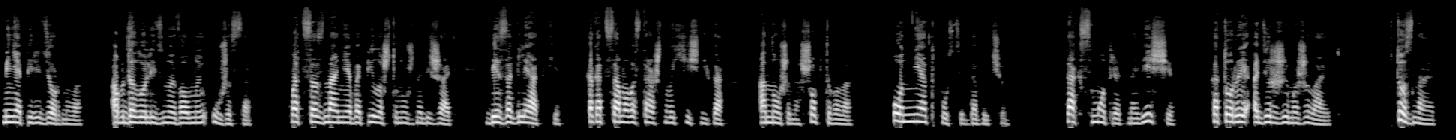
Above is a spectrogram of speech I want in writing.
меня передернуло, обдало ледяной волной ужаса. Подсознание вопило, что нужно бежать, без оглядки, как от самого страшного хищника, оно же нашептывало, он не отпустит добычу. Так смотрят на вещи, которые одержимо желают. Кто знает,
